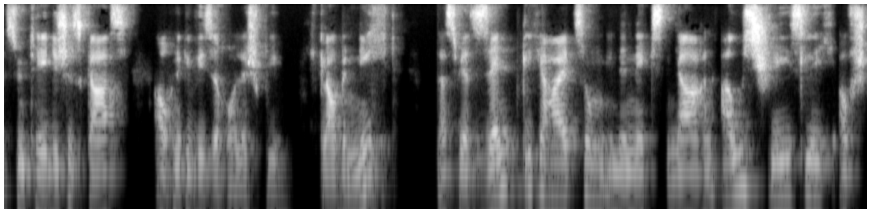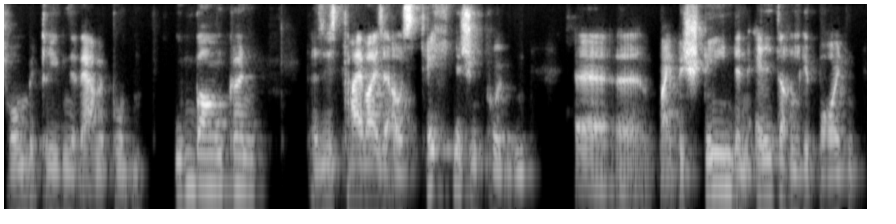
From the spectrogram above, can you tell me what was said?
synthetisches Gas auch eine gewisse Rolle spielen. Ich glaube nicht, dass wir sämtliche Heizungen in den nächsten Jahren ausschließlich auf strombetriebene Wärmepumpen umbauen können. Das ist teilweise aus technischen Gründen äh, äh, bei bestehenden älteren Gebäuden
